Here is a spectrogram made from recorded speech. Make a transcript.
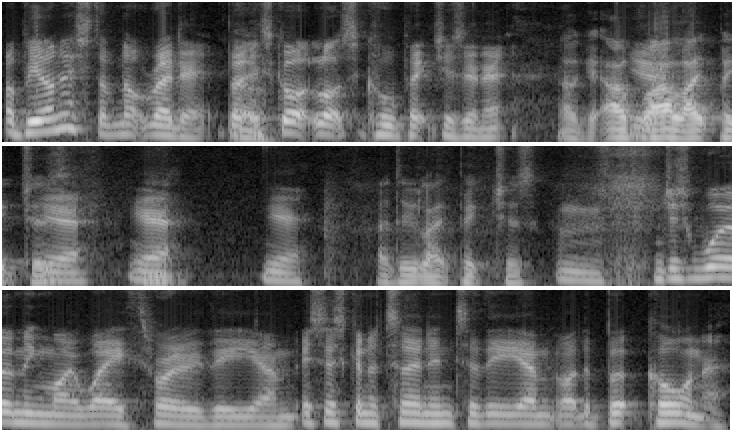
I'll be honest, I've not read it, but Oh. it's got lots of cool pictures in it. Okay, I, Yeah. I like pictures. Yeah, yeah, yeah. I do like pictures. Mm. I'm just worming my way through the. Um, is this going to turn into the um, like the book corner,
